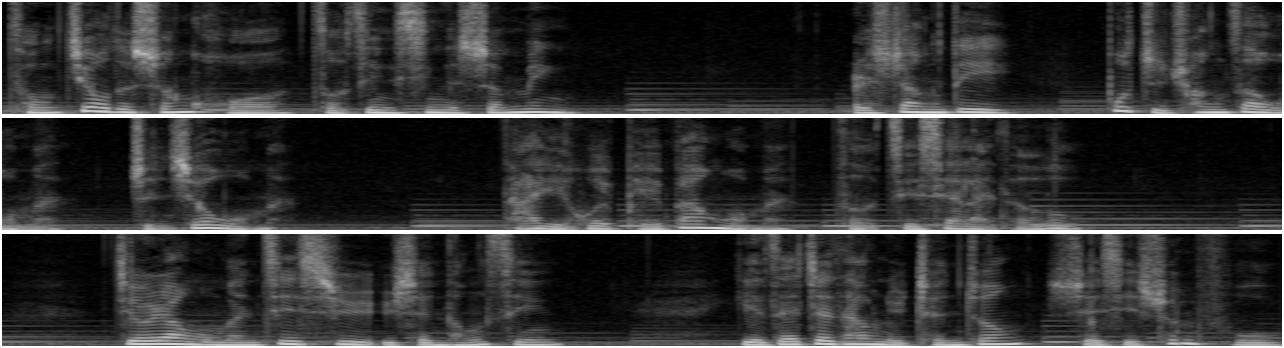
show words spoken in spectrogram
从旧的生活走进新的生命。而上帝不只创造我们、拯救我们，他也会陪伴我们走接下来的路。就让我们继续与神同行，也在这趟旅程中学习顺服。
